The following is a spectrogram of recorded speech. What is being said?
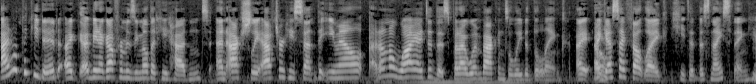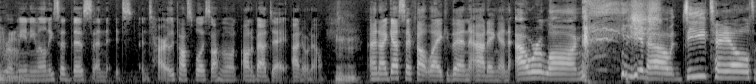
I don't think he did. I, I mean, I got from his email that he hadn't. And actually, after he sent the email, I don't know why I did this, but I went back and deleted the link. I, I Oh. guess I felt like he did this nice thing. He wrote me mm-hmm. an email and he said this, and it's entirely possible I saw him on, on a bad day. I don't know. Mm-hmm. And I guess I felt like then adding an hour long, you know, detailed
